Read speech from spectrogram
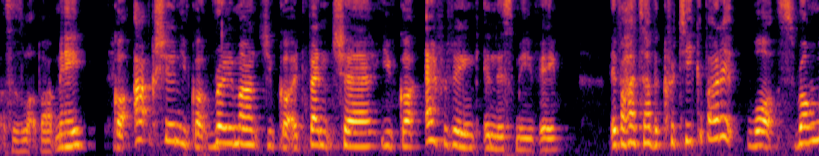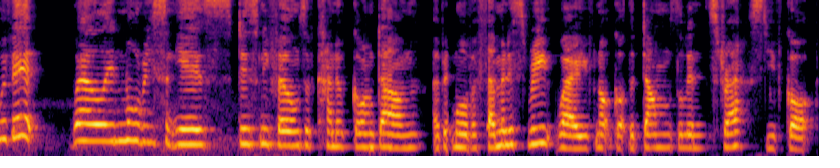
That says a lot about me. You've got action, you've got romance, you've got adventure, you've got everything in this movie. If I had to have a critique about it, what's wrong with it? Well, in more recent years, Disney films have kind of gone down a bit more of a feminist route where you've not got the damsel in distress. You've got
